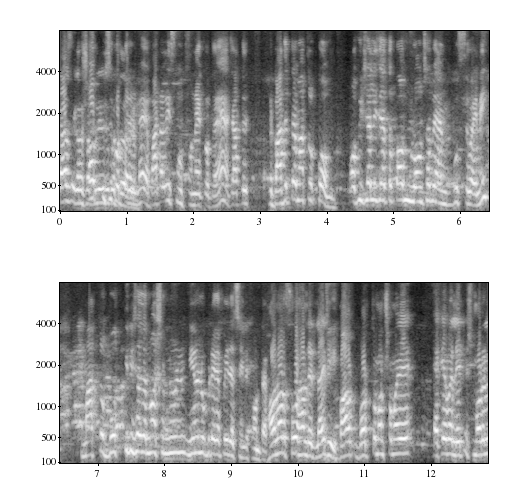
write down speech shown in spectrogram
কাজ এগুলো সব সব কিছু কিছু করতে পারবেন। ভাই বাটার স্মুথ এক কথা হ্যাঁ যাতে বাজেটটা মাত্র কম। অফিসিয়ালি যত কম লঞ্চ হবে আমি বুঝতে পারিনি। মাত্র বত্রিশ হাজার নিরানব্বই টাকা পেয়ে যাচ্ছে এই ফোনটা হনার ফোর হান্ড্রেড লাইট বর্তমান সময়ে একেবারে latest model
